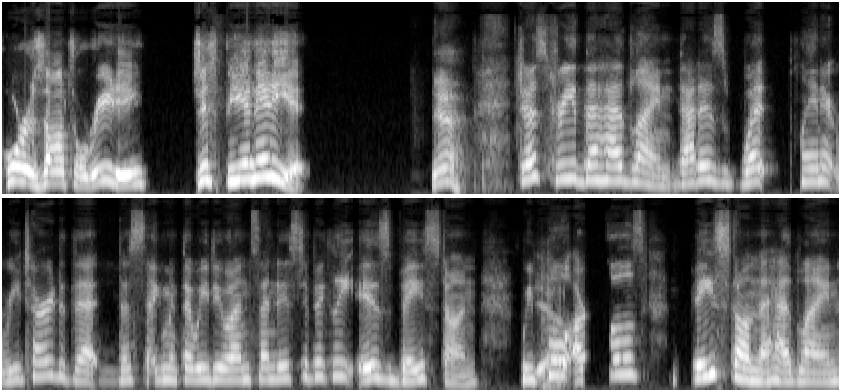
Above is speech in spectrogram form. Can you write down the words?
horizontal reading. Just be an idiot. Yeah. Just read the headline. That is what Planet Retard, that the segment that we do on Sundays typically is based on. We Yeah. pull articles based on the headline,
